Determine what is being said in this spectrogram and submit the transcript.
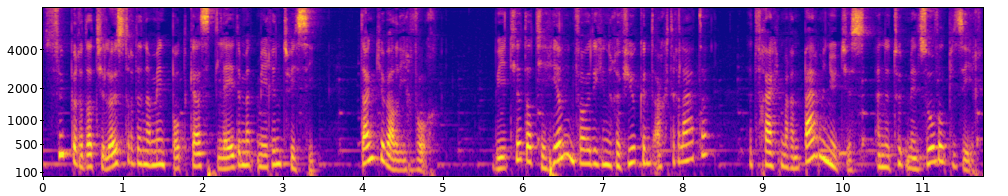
Super dat je luisterde naar mijn podcast Leiden met meer intuïtie. Dank je wel hiervoor. Weet je dat je heel eenvoudig een review kunt achterlaten? Het vraagt maar een paar minuutjes en het doet mij zoveel plezier.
